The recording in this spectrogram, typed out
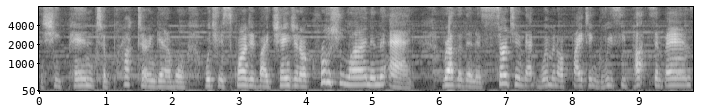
and she penned to Procter & Gamble, which responded by changing a crucial line in the ad. Rather than asserting that women are fighting greasy pots and pans,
